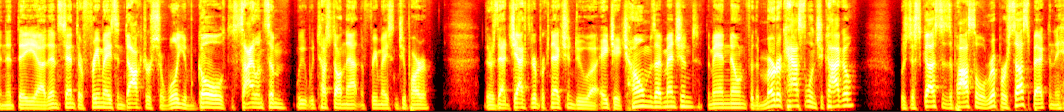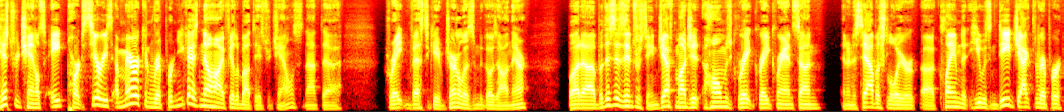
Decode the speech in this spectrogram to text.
And that they uh, then sent their Freemason doctor, Sir William Gull, to silence him. We, we touched on that in the Freemason two parter. There's that Jack the Ripper connection to H.H. Uh, H. Holmes, I've mentioned, the man known for the murder castle in Chicago was discussed as a possible Ripper suspect in the History Channel's eight part series, American Ripper. And you guys know how I feel about the History Channel. It's not the great investigative journalism that goes on there. But, uh, but this is interesting. Jeff Mudgett, Holmes' great great grandson and an established lawyer, uh, claimed that he was indeed Jack the Ripper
